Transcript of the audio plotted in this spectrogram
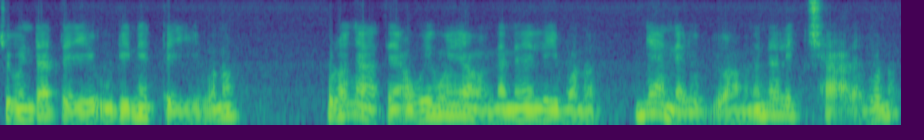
ဂျူဗန်တက်တည်ဦးဒင်းနဲ့တည်ပေါ့နော်ဘလောညာအသင်အဝေးဝင်းရအောင်နည်းနည်းလေးပေါ့နော်ညံ့တယ်လို့ပြောရမှာနည်းနည်းလေးခြားတယ်ပေါ့နော်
